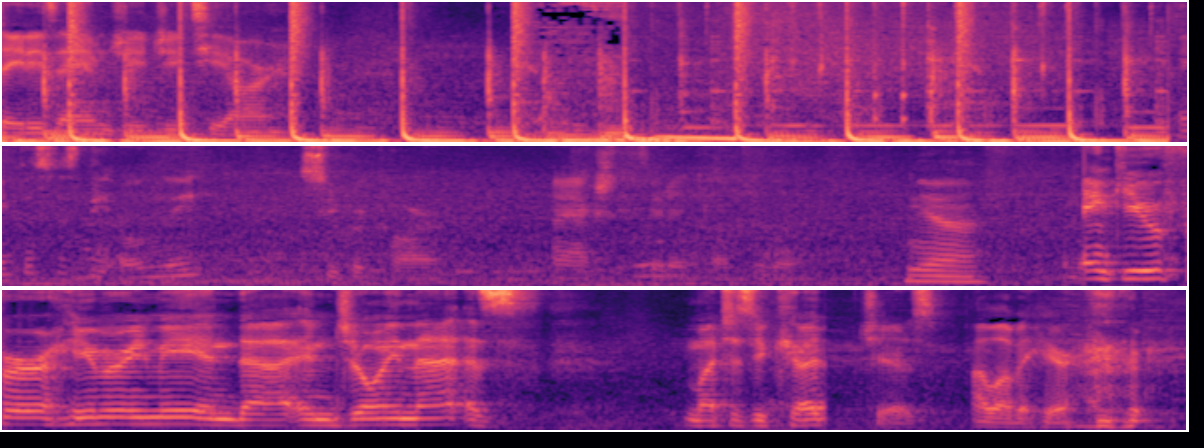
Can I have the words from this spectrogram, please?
That. Mercedes AMG GTR. I think this is the only supercar I actually fit in comfortably. Yeah. Thank you for humoring me and uh, enjoying that as much as you could. Cheers. I love it here.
